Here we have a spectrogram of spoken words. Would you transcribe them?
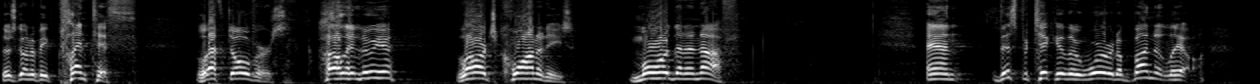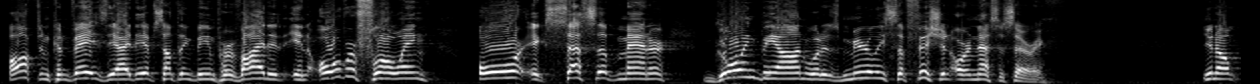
There's going to be plentis, leftovers. Hallelujah. Large quantities, more than enough. And this particular word, abundantly, often conveys the idea of something being provided in overflowing or excessive manner, going beyond what is merely sufficient or necessary. you know,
